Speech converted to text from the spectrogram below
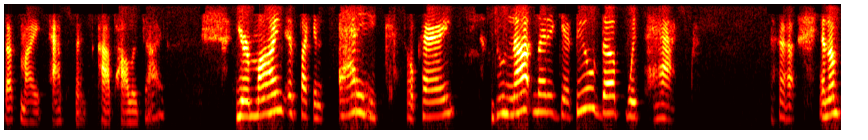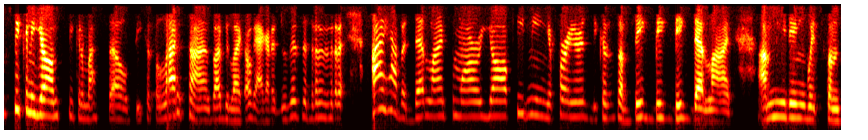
That's my accent. I apologize. Your mind is like an addict, okay? Do not let it get filled up with tasks. and I'm speaking to y'all, I'm speaking to myself because a lot of times I'd be like, okay, I got to do this. I have a deadline tomorrow, y'all. Keep me in your prayers because it's a big, big, big deadline. I'm meeting with some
